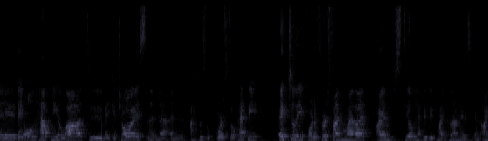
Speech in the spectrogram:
uh, they all helped me a lot to make a choice, and uh, and I was of course so happy. Actually, for the first time in my life, I am still happy with my clarinets, and I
